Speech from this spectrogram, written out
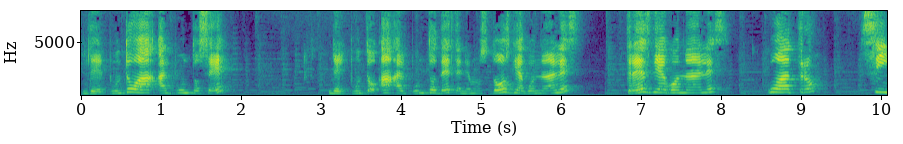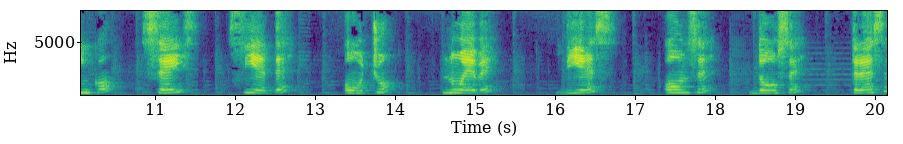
Del punto A al punto C, del punto A al punto D tenemos dos diagonales, tres diagonales, cuatro, cinco, seis, siete, ocho, nueve, diez, once, doce, trece,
